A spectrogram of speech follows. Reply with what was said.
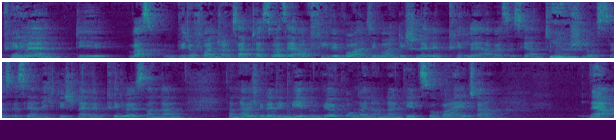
Pille, die, was, wie du vorhin schon gesagt hast, was ja auch viele wollen, sie wollen die schnelle Pille, aber es ist ja ein Trugschluss. Ja. Es ist ja nicht die schnelle Pille, sondern dann habe ich wieder die Nebenwirkungen und dann geht es so weiter. Ja,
